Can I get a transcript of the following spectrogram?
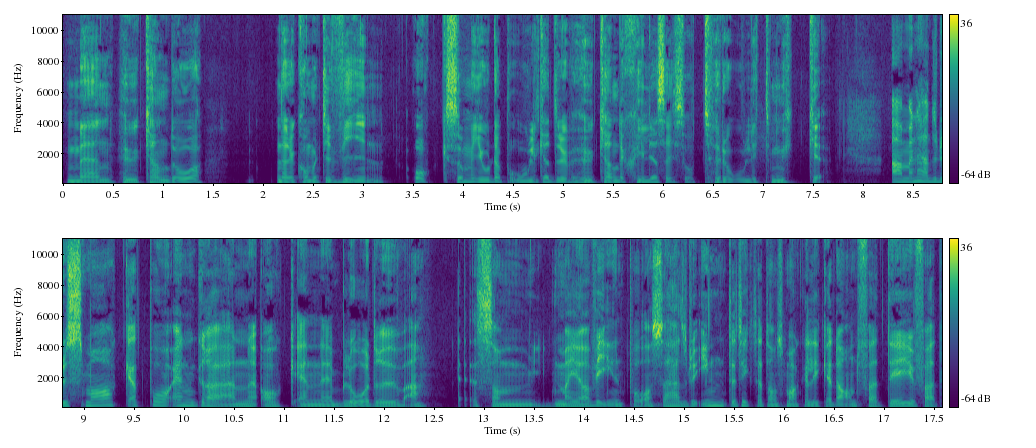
Men hur kan då, när det kommer till vin och som är gjorda på olika druvor, hur kan det skilja sig så otroligt mycket? Ja, men hade du smakat på en grön och en eh, blå druva eh, som man gör vin på så hade du inte tyckt att de smakar likadant. För att det är ju för att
